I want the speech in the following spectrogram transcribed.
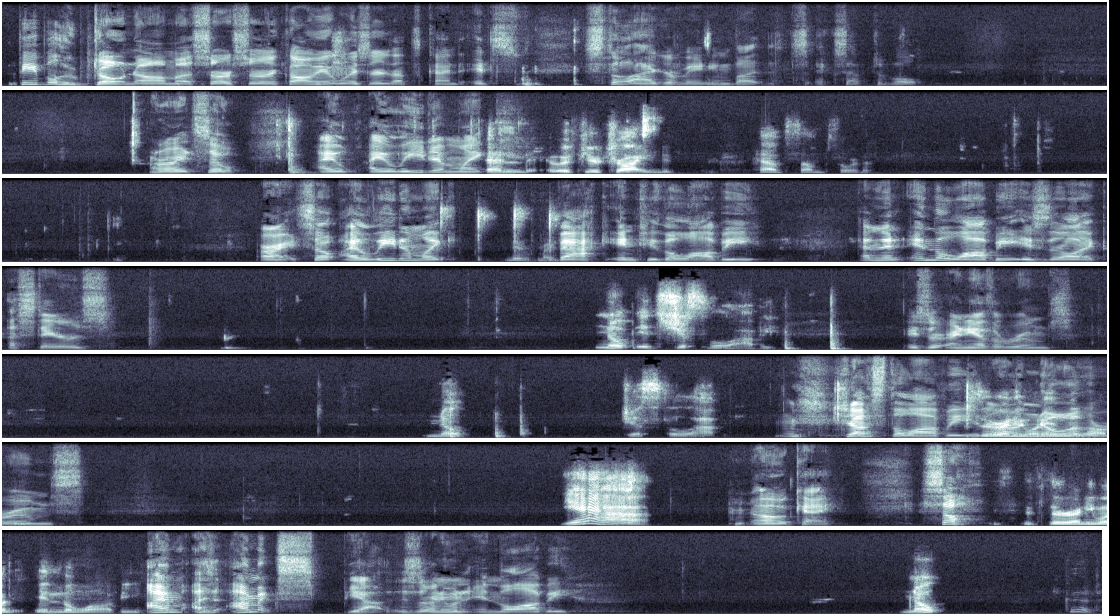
Yeah. People who don't know I'm a sorcerer and call me a wizard, that's kind of it's still aggravating, but it's acceptable. All right, so I I lead him like And if you're trying to have some sort of all right, so I lead him like back into the lobby, and then in the lobby is there like a stairs? Nope, it's just the lobby. Is there any other rooms? Nope, just the lobby. Just the lobby. Is there, there are anyone no in the other lobby? rooms. Yeah, Oh, okay. So Is, is there anyone in the lobby? I'm I- I'm ex- yeah. Is there anyone in the lobby? nope. Good,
